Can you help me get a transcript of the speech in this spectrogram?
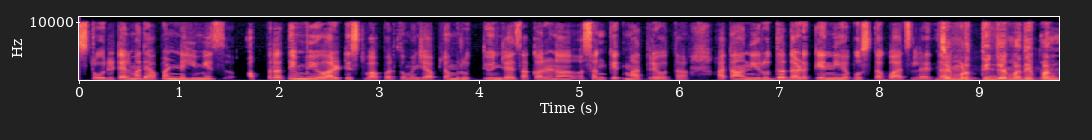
स्टोरी टेलमध्ये आपण नेहमीच अप्रतिम व्ह्यू आर्टिस्ट वापरतो. म्हणजे आपला मृत्युंजयचा कर्ण संकेत म्हात्रे होता. आता अनिरुद्ध दडकेंनी हे पुस्तक वाचलंय तर मृत्युंजयमध्ये पण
